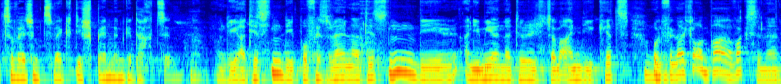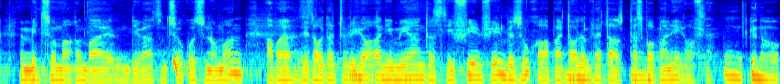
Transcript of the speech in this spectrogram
zu welchem Zweck die Spenden gedacht sind. Ne? Und die Artisten, die professionellen Artisten, die animieren natürlich zum einen die Kids und vielleicht auch ein paar Erwachsene mitzumachen bei diversen Zirkusnummern. Aber sie sollen natürlich auch animieren, dass die vielen, vielen Besucher bei tollem Wetter das Portemonnaie öffnen. Mm, Genau.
